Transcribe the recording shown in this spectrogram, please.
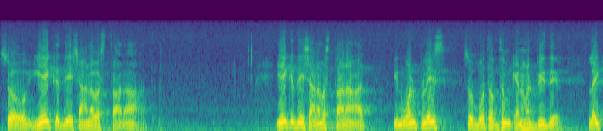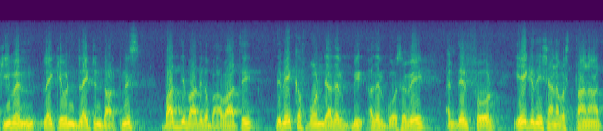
So Ekadesha Anavasthanat. Ekadesha Anavasthanat, in one place, so both of them cannot be there. Like even, like even light and darkness, Badhya Badaka Bhavati, the wake of one, the other, be, other goes away, and therefore, Ekadesha Anavasthanat,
